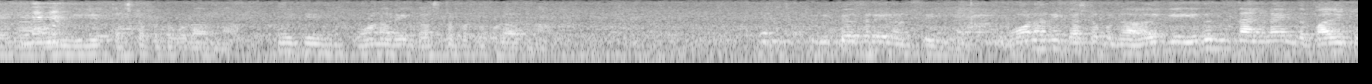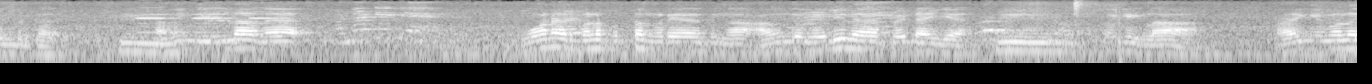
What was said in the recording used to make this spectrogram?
வேணாம் போட்டு நான் அவங்களையும் கஷ்டப்படக்கூடாதுண்ணா. ஓனரையும் இது பேசுகிறேன் நடத்துங்க ஓனரையும் கஷ்டப்பட்டு அவங்க இருந்தாங்கன்னா இந்த பாதிப்பு இருந்திருக்காது. அவங்க இல்லாத ஓனர் மேலே குத்தம் கிடையாதுங்க. அவங்க வெளியில் போயிட்டாங்க. ஓகேங்களா? அவங்க மேலே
